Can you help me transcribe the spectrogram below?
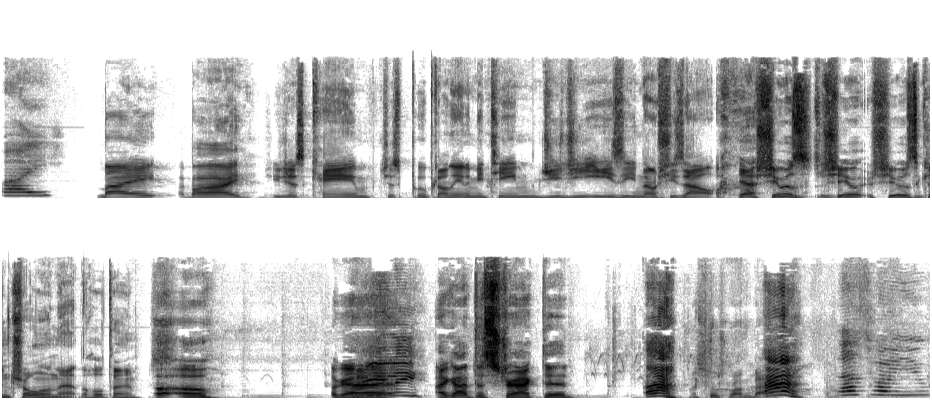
Bye. Bye. Bye bye. She just came, just pooped on the enemy team. GG easy. Now she's out. Yeah, she was she she was controlling that the whole time. Uh oh. Okay. Really? I got distracted. Ah! I'm supposed to run back. Ah! That's what you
